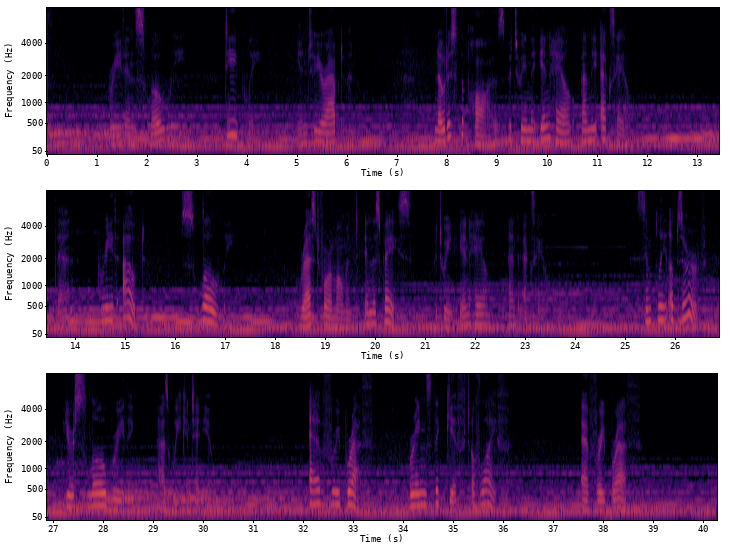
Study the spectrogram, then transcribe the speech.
Breathe in slowly deeply into your abdomen. Notice the pause between the inhale and the exhale. Then breathe out slowly. Rest for a moment in the space between inhale and exhale. Simply observe your slow breathing as we continue. Every breath brings the gift of life. Every breath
